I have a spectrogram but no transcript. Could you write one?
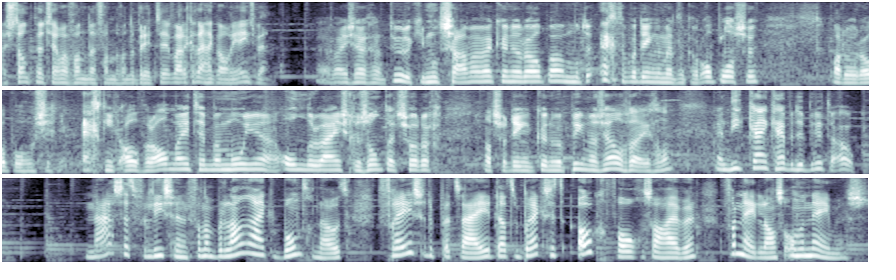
standpunt zeg maar, van, de, van, van de Britten, waar ik het eigenlijk wel mee eens ben. Wij zeggen natuurlijk, je moet samenwerken in Europa. We moeten echt een paar dingen met elkaar oplossen. Maar Europa hoeft zich echt niet overal mee te bemoeien. Onderwijs, gezondheidszorg, dat soort dingen kunnen we prima zelf regelen. En die kijk hebben de Britten ook. Naast het verliezen van een belangrijke bondgenoot vrezen de partijen dat de brexit ook gevolgen zal hebben voor Nederlandse ondernemers.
